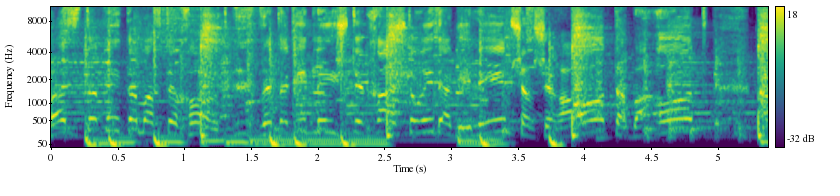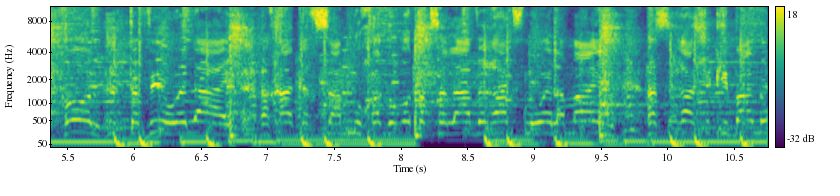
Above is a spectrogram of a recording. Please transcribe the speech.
אז תביא את המפתחות ותגיד לאשתך שתוריד עגילים, שרשראות, טבעות הכל תביאו אליי. אחר כך שמנו חגורות הצלה ורצנו אל המים. הסירה שקיבלנו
